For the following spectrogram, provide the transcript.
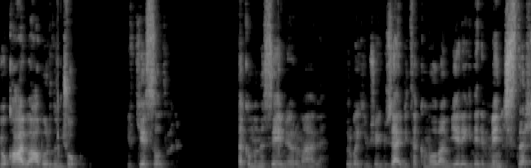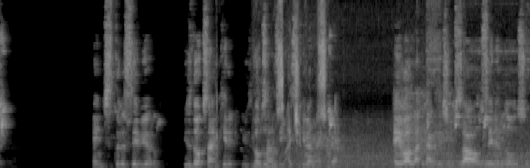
Yok abi Aberdeen çok Newcastle. Takımını sevmiyorum abi. Dur bakayım şöyle güzel bir takımı olan bir yere gidelim. Manchester. Manchester'ı seviyorum. 190 kilo, 198 açık kilometre. Eyvallah kardeşim sağ ol senin de olsun.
